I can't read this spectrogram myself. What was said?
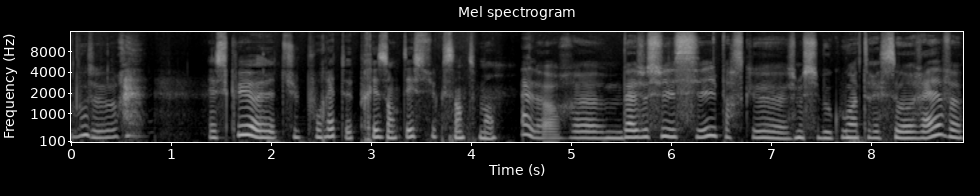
Bonjour. Est-ce que euh, tu pourrais te présenter succinctement? Alors, bah, je suis ici parce que je me suis beaucoup intéressée aux rêves.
